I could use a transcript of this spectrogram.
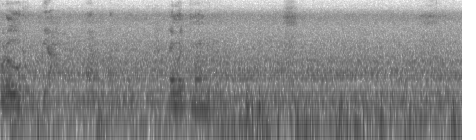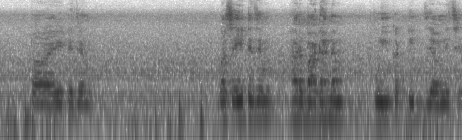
કરોડ રૂપિયા. એમ જ માની લો. તો એટ જેમ, બસ એટ જેમ હર બાધાને પૂરી કરતી જવાની છે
